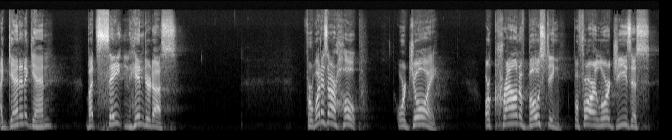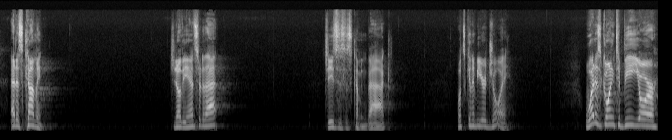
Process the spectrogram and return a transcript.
again and again, but Satan hindered us. For what is our hope or joy or crown of boasting before our Lord Jesus? at his coming? Do you know the answer to that? Jesus is coming back. What's going to be your joy? What is going to be your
